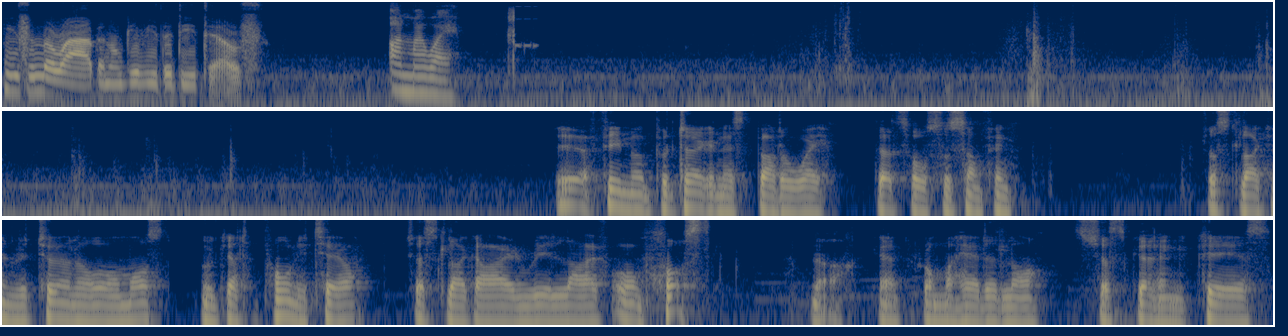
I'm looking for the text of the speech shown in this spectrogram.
He's in the lab and I'll give you the details. On my way. Yeah, female protagonist, by the way. That's also something. Just like in Returnal almost. We get a ponytail. Just like I in real life almost. No, can't grow my hair that long. It's just getting a chaos.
